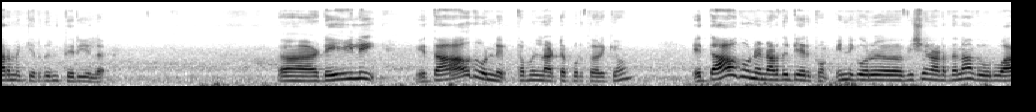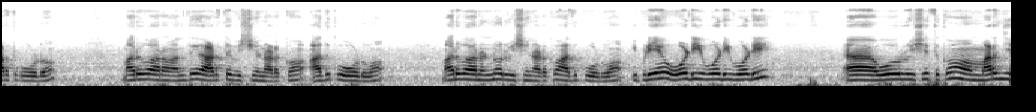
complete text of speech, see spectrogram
ஆரம்பிக்கிறதுன்னு தெரியல. டெய்லி ஏதாவது ஒன்று தமிழ்நாட்டை பொறுத்த வரைக்கும். ஏதாவது ஒன்று நடந்துகிட்டே இருக்கும். இன்றைக்கி ஒரு விஷயம் நடந்ததுன்னா அது ஒரு வாரத்துக்கு ஓடும். மறுவாரம் வந்து அடுத்த விஷயம் நடக்கும் அதுக்கு ஓடுவோம். மறுவாரம் இன்னொரு விஷயம் நடக்கும் அதுக்கு ஓடுவோம். இப்படியே ஓடி ஓடி ஓடி ஒவ்வொரு விஷயத்துக்கும் மறைஞ்சி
